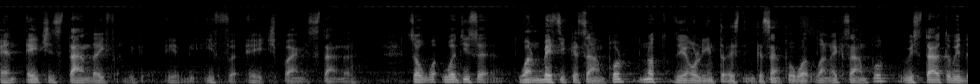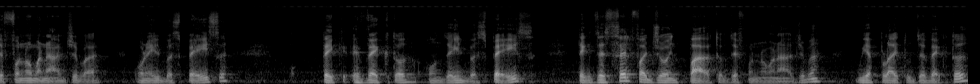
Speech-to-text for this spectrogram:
And H is standard if, if H prime is standard. So what is a, one basic example, not the only interesting example, but one example. We start with the Neumann algebra on Hilbert space, take a vector on the Hilbert space, take the self-adjoint part of the Neumann algebra, we apply to the vector,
